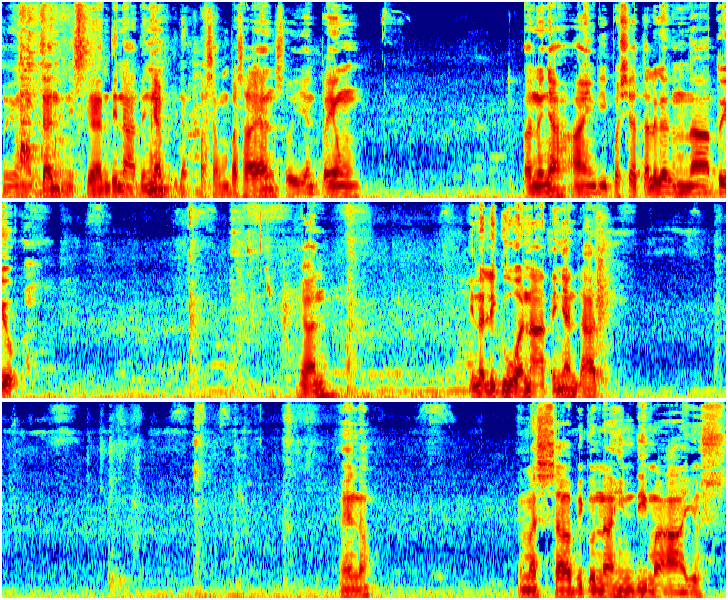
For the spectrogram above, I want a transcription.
So yung hagdan, inisprayan din natin yan. Binabasang-basa yan. So yan pa yung ano niya, ah, hindi pa siya talaga natuyo. Yan. Pinaliguan natin yan lahat. Ayan no. Yung masasabi ko na hindi maayos.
